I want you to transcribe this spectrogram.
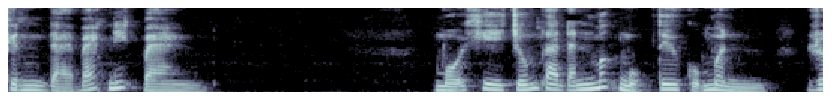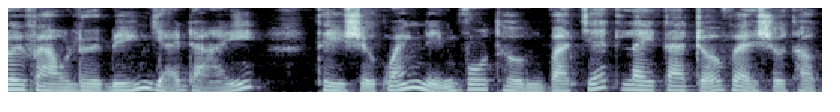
Kinh đại bát niết bàn. Mỗi khi chúng ta đánh mất mục tiêu của mình, rơi vào lười biếng giải đãi, thì sự quán niệm vô thường và chết lay ta trở về sự thật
